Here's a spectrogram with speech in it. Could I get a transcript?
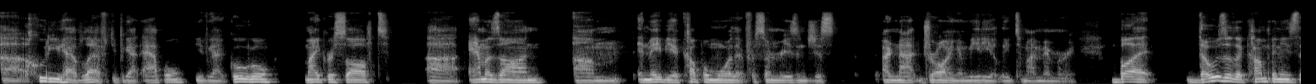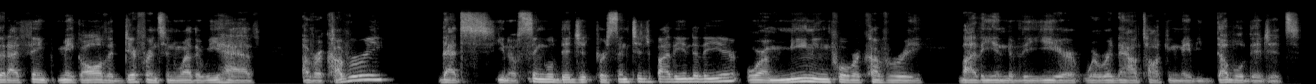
uh, who do you have left? You've got Apple, you've got Google, Microsoft, uh, Amazon, um, and maybe a couple more that for some reason just are not drawing immediately to my memory. But those are the companies that I think make all the difference in whether we have a recovery that's you know single digit percentage by the end of the year or a meaningful recovery by the end of the year where we're now talking maybe double digits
